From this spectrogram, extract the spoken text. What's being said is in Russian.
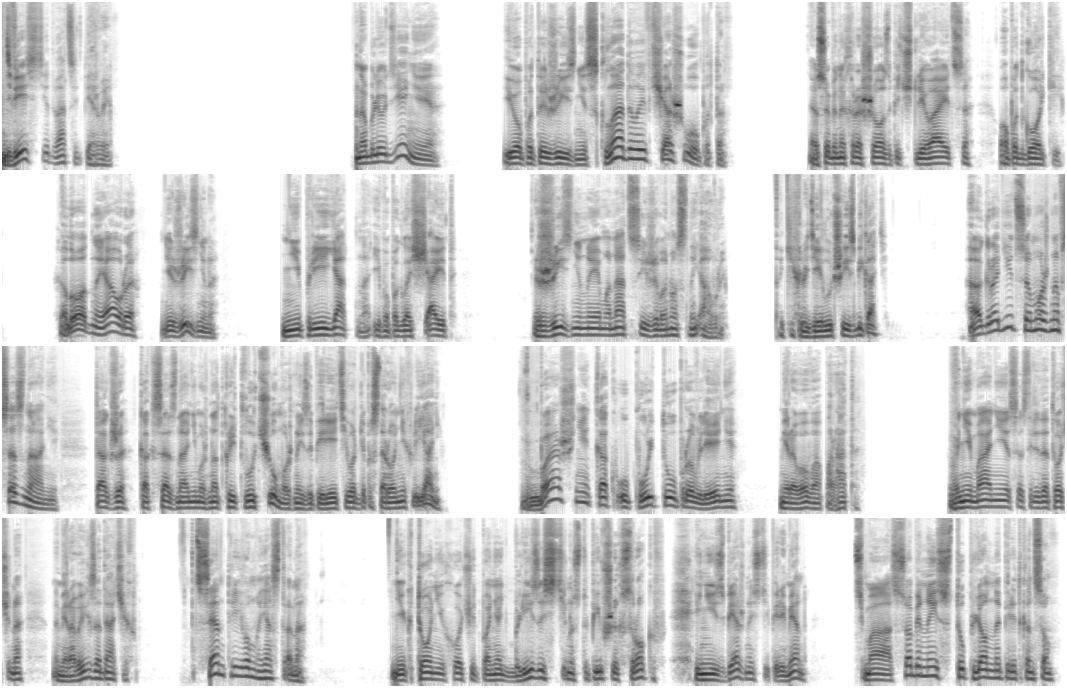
221. Наблюдение и опыты жизни складывай в чашу опыта. Особенно хорошо запечатлевается опыт горький. Холодная аура нежизненна, неприятно, ибо поглощает жизненные эманации живоносной ауры. Таких людей лучше избегать. А оградиться можно в сознании — так же, как сознание можно открыть лучу, можно и запереть его для посторонних влияний. В башне, как у пульта управления мирового аппарата. Внимание сосредоточено на мировых задачах. В центре его моя страна. Никто не хочет понять близости наступивших сроков и неизбежности перемен. Тьма особенно иступленно перед концом.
